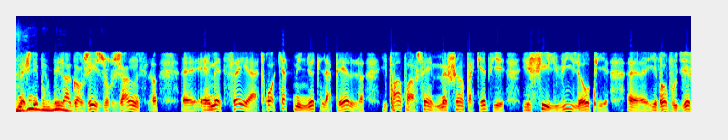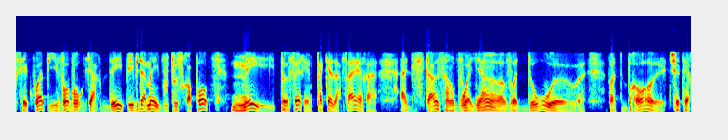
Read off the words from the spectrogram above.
Imaginez, ben pour désengorger les urgences, là, euh, un médecin, à 3-4 minutes, l'appelle, là, il peut en passer un méchant paquet, puis il, est chez lui, là, puis euh, il va vous dire c'est quoi, puis il va vous regarder, puis évidemment, il vous touchera pas, mais il peut faire un paquet d'affaires à, à distance en voyant euh, votre dos, euh, votre bras, etc.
